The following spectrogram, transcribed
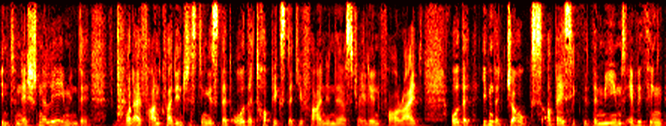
internationally. I mean, the, what I found quite interesting is that all the topics that you find in the Australian far right, all the even the jokes are basically the memes. Everything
